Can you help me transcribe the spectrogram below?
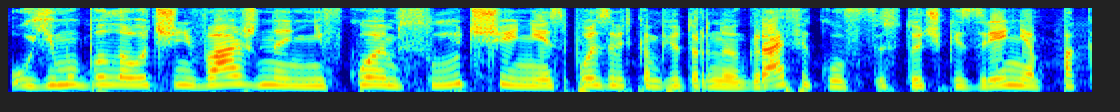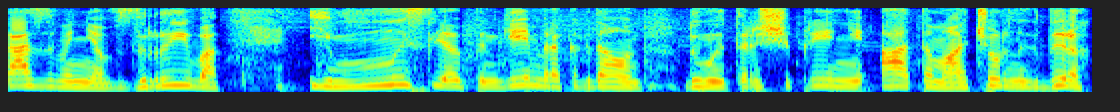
У- Ему было очень важно ни в коем случае не использовать компьютерную графику с точки зрения показывания взрыва и мысли Оппенгеймера, когда он думает о расщеплении атома, о черных дырах.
